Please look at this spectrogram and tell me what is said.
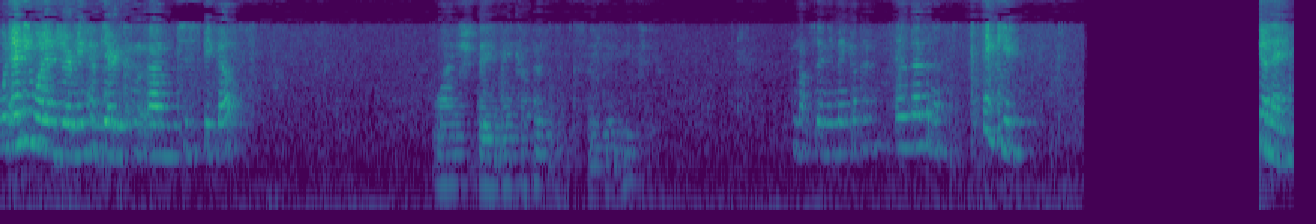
would anyone in Germany have dared come, um, to speak up? Why should they make up evidence? They don't need to. I'm not saying they make up evidence. Thank you. Your name?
